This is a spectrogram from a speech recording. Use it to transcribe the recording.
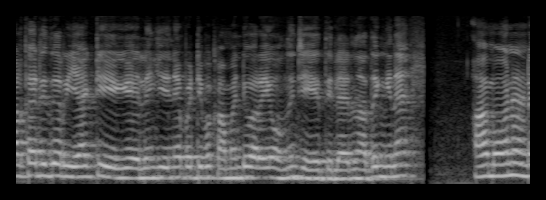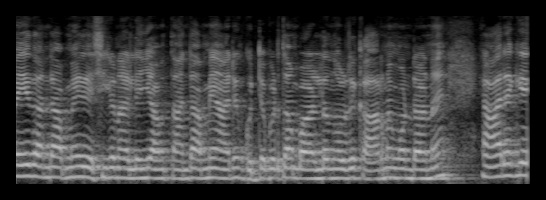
ആൾക്കാർ ഇത് റിയാക്ട് ചെയ്യുകയോ അല്ലെങ്കിൽ ഇതിനെപ്പറ്റി ഇപ്പോൾ കമന്റ് പറയുകയോ ഒന്നും ചെയ്യത്തില്ലായിരുന്നു. അതിങ്ങനെ ആ മോനുണ്ടെങ്കിൽ തന്റെ അമ്മയെ രക്ഷിക്കണം അല്ലെങ്കിൽ തന്റെ അമ്മയെ ആരും കുറ്റപ്പെടുത്താൻ പാടില്ല എന്നുള്ളൊരു കാരണം കൊണ്ടാണ് ആരൊക്കെ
